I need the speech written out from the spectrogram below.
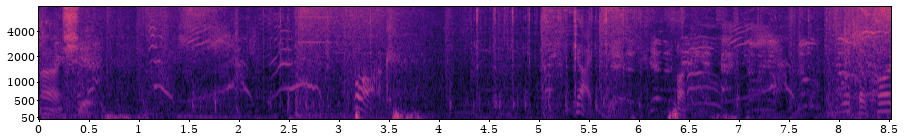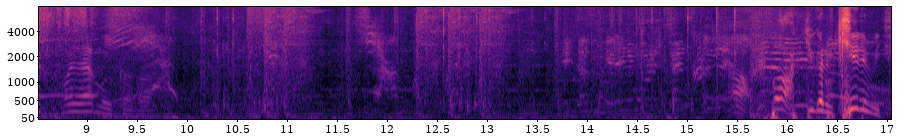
Ah, shit. Fuck. God damn. Fuck. What the fuck? Where did that move come from? Oh, fuck. You gotta be kidding me.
